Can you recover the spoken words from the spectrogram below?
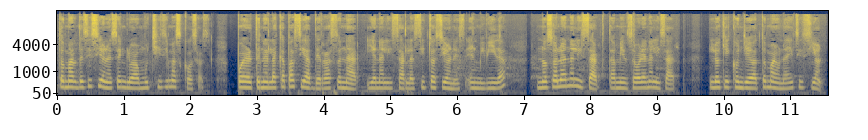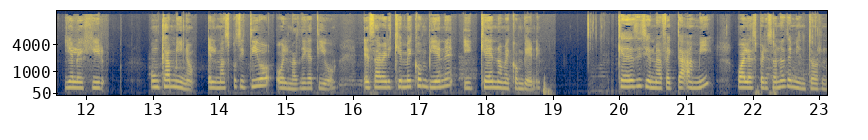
Tomar decisiones engloba muchísimas cosas. Poder tener la capacidad de razonar y analizar las situaciones en mi vida no solo analizar, también sobreanalizar, lo que conlleva tomar una decisión y elegir un camino, el más positivo o el más negativo, es saber qué me conviene y qué no me conviene. ¿Qué decisión me afecta a mí o a las personas de mi entorno?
